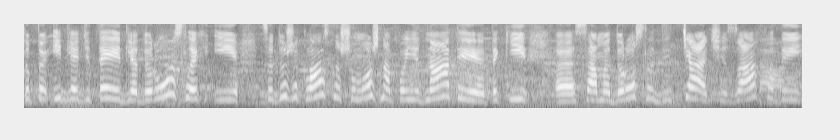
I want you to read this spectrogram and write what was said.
тобто і для дітей, і для дорослих, і це дуже класно, що можна поєднати такі е, саме дорослі дитячі заходи,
